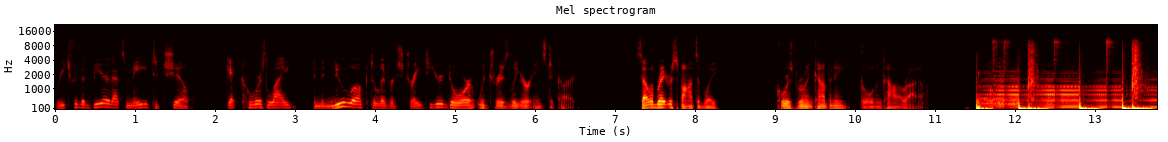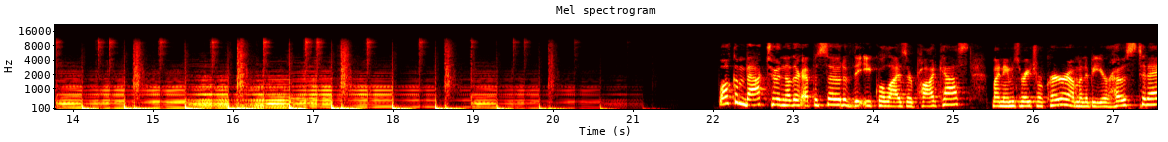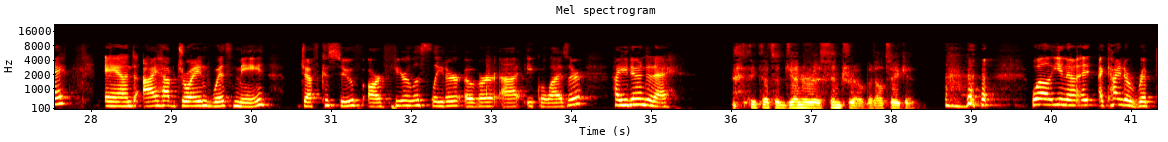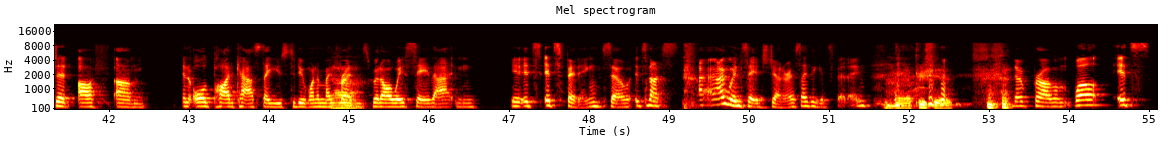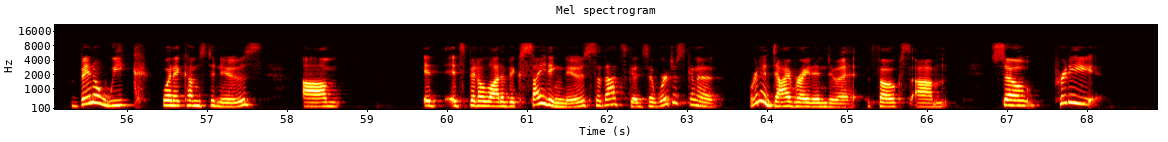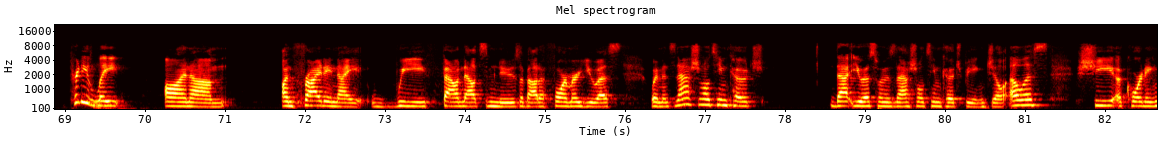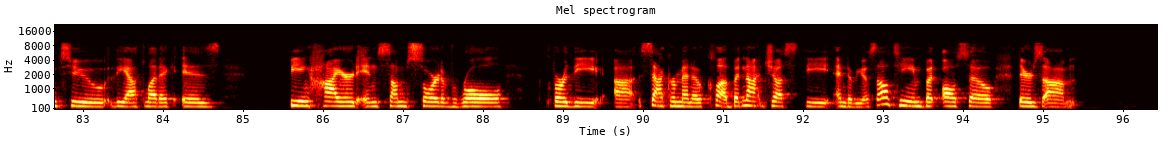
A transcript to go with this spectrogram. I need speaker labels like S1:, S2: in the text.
S1: reach for the beer that's made to chill. Get Coors Light in the new look delivered straight to your door with Drizzly or Instacart. Celebrate responsibly. Coors Brewing Company, Golden, Colorado.
S2: Welcome back to another episode of the Equalizer podcast. My name is Rachael Kriger. I'm going to be your host today. And I have joined with me Jeff Kassouf, our fearless leader over at Equalizer. How you doing today?
S3: I think that's a generous intro, but I'll take it.
S2: well, you know, I, I kind of ripped it off um, an old podcast I used to do. One of my ah. friends would always say that, and it's it's fitting. So it's not. I, I, wouldn't say it's generous. I think it's fitting.
S3: I appreciate
S2: it. no problem. Well, it's been a week when it comes to news. Um, it it's been a lot of exciting news, so that's good. So we're just gonna we're gonna dive right into it, folks. Um, so pretty pretty late on um, on Friday night, we found out some news about a former U.S women's national team coach. That U.S. women's national team coach being Jill Ellis. She, according to The Athletic, is being hired in some sort of role for the uh, Sacramento club, but not just the NWSL team, but also there's um,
